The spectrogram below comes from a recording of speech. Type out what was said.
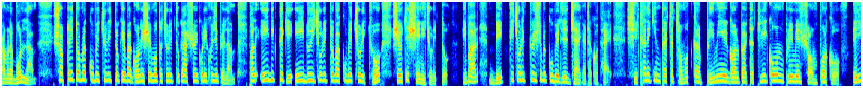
আমরা বললাম, সবটাই তো আমরা কুবের চরিত্রকে বা গণেশের মতো চরিত্রকে আশ্রয় করে খুঁজে পেলাম। ফলে এই দিক থেকে এই দুই চরিত্র বা কুবের চরিত্র সে হচ্ছে সেনী চরিত্র। এবার ব্যক্তি চরিত্র হিসেবে কুবেরের জায়গাটা কোথায়? সেখানে কিন্তু একটা চমৎকার প্রেমের গল্প, একটা ত্রিকোণ প্রেমের সম্পর্ক এই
